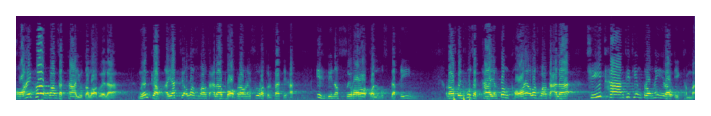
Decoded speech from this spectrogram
ขอให้เพิ่มความศรัทธาอยู่ตลอดเวลา เหมือนกับอายัดที่อัลลอฮฺสุบไบร์ตะลาบอกเราในสุรทูลฟาติฮะอิฮดินัสซิรอตัลมุสตะกีมเราเป็นผู้ศรัทธายังต้องขอให้อัลลอฮฺสุบไบร์ตะลาชี้ทางที่เที่ยงตรงให้เราอีกทำไม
